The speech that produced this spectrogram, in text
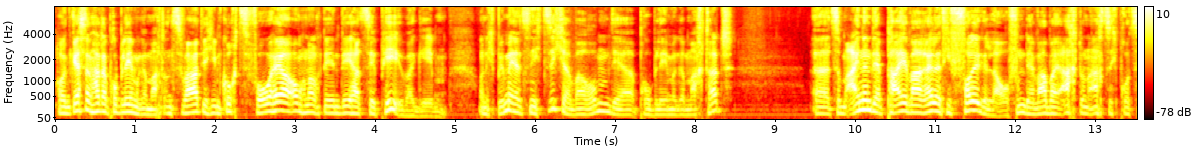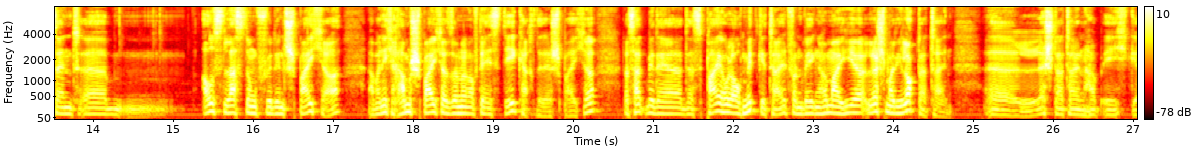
Und gestern hat er Probleme gemacht. Und zwar hatte ich ihm kurz vorher auch noch den DHCP übergeben. Und ich bin mir jetzt nicht sicher, warum der Probleme gemacht hat. Äh, zum einen, der Pi war relativ voll gelaufen. Der war bei 88 Prozent, äh, Auslastung für den Speicher aber nicht RAM-Speicher, sondern auf der SD-Karte der Speicher. Das hat mir der, das Pi-Hole auch mitgeteilt, von wegen, hör mal hier, lösch mal die Logdateien. Äh, Löschdateien habe ich ge,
